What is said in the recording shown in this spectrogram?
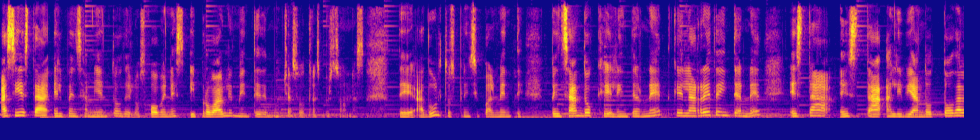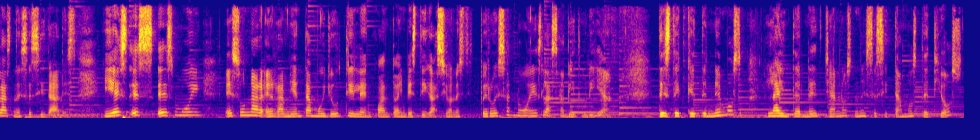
Así está el pensamiento de los jóvenes y probablemente de muchas otras personas, de adultos principalmente, pensando que el Internet, que la red de Internet está, está aliviando todas las necesidades. Y es, es, es muy... Es una herramienta muy útil en cuanto a investigaciones, pero esa no es la sabiduría. Desde que tenemos la internet ya nos necesitamos de Dios.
